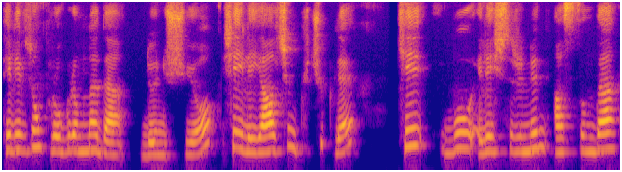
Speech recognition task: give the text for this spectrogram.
televizyon programına da dönüşüyor. Şeyle Yalçın Küçük'le ki bu eleştirinin aslında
